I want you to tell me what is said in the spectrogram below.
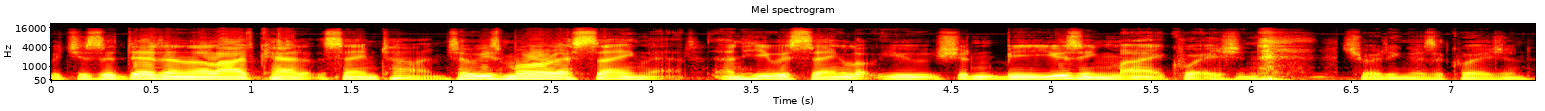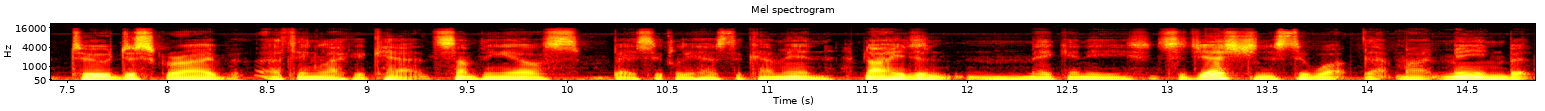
which is a dead and alive cat at the same time. So he's more or less saying that. And he was saying, look, you shouldn't be using my equation, Schrodinger's equation, to describe a thing like a cat. Something else basically has to come in. Now, he didn't make any suggestions as to what that might mean, but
